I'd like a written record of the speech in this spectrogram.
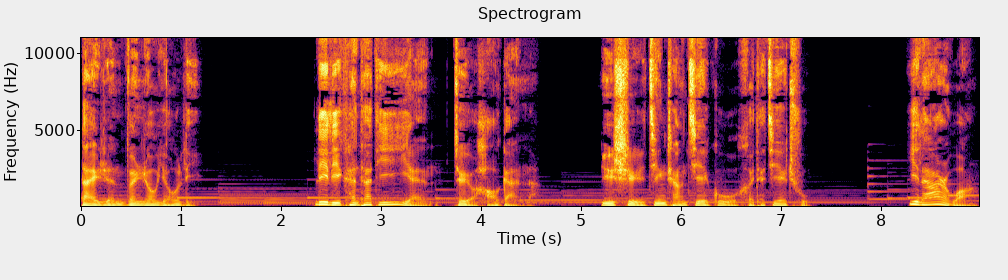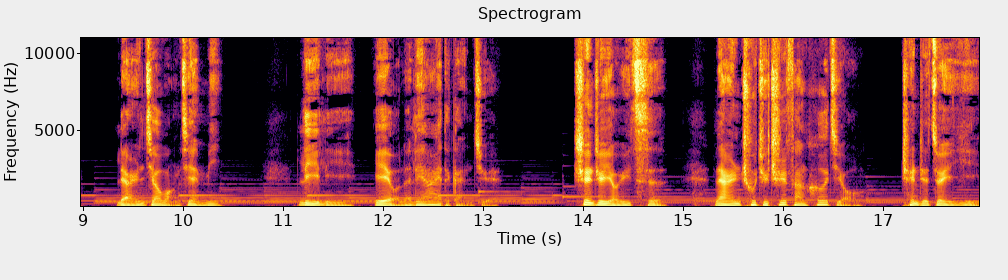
待人温柔有礼。丽丽看他第一眼就有好感了，于是经常借故和他接触。一来二往，两人交往渐密，丽丽也有了恋爱的感觉。甚至有一次，两人出去吃饭喝酒，趁着醉意，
